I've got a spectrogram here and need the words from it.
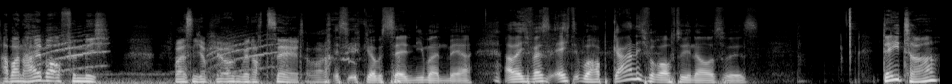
Aber ein halber auch für mich. Ich weiß nicht, ob hier irgendwer noch zählt, aber. Es- Ich glaube, es zählt niemand mehr. Aber ich weiß echt überhaupt gar nicht, worauf du hinaus willst. Data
